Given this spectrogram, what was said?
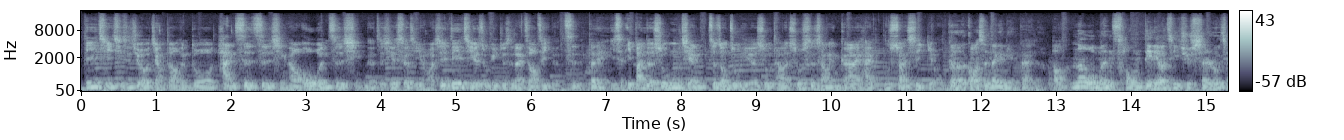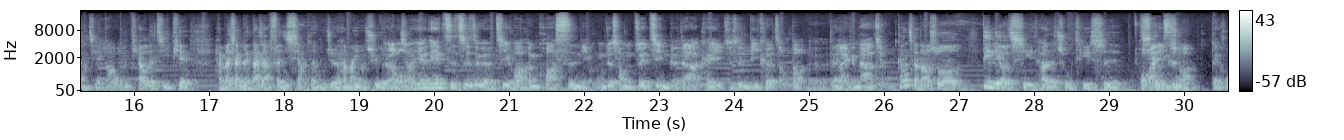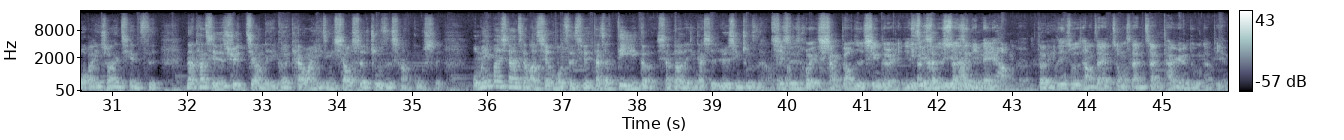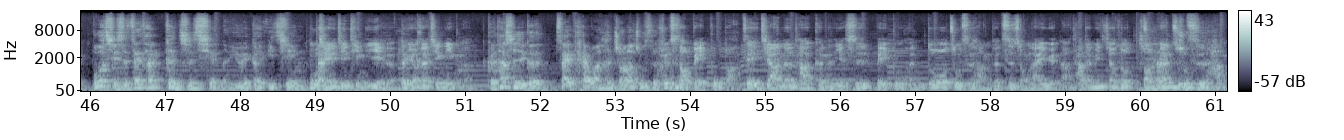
第一集其实就有讲到很多汉字字形还有欧文字形的这些设计的话，其实第一集的主题就是来造自己的字。对，一一般的书，目前这种主题的书，台湾书市上应该还不算是有，更何况是那个年代的。好，那我们从第六集去深入讲解吧。我们挑了几篇，还蛮想跟大家分享的，我们觉得还蛮有趣的。对啊，我们因为因为自制这个计划横跨四年，我们就从最近的大家可以就是立刻找到的来跟大家讲。刚讲到说第六期它的主题是活版印刷。对，活版印刷和签字，那它其实去讲了一个台湾已经消失的铸字厂的故事。我们一般现在讲到签活字，其实大家第一个想到的应该是日新铸字行。其实会想到日新的人，已经很厉害，算是你内行了。对，日新铸字厂在中山站太原路那边。不过，其实在它更之前呢，有一个已经目前已经停业了，没有在经营了。可是它是一个在台湾很重要的注资行，我觉得至少北部吧，这一家呢，它可能也是北部很多注资行的字种来源啊。它的名字叫做中南注资行。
